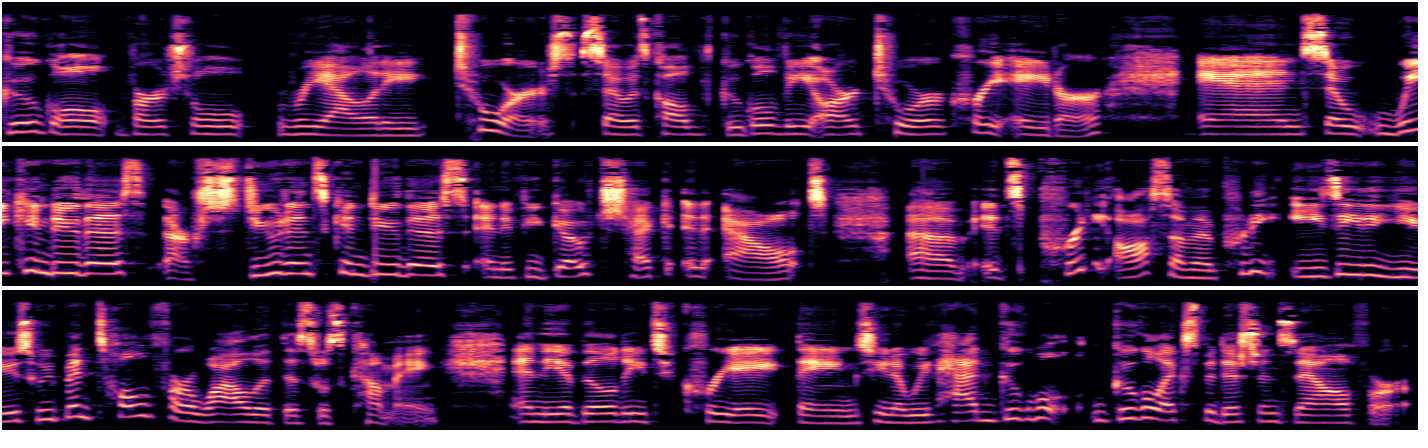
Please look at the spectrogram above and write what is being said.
Google virtual reality tours. So it's called Google VR Tour Creator. And so we can do this. Our students can do this. And if you go check it out, um, it's pretty awesome and pretty easy to use. We've been told for a while that this was coming and the ability to create things. You know, we've had Google, Google expeditions now for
